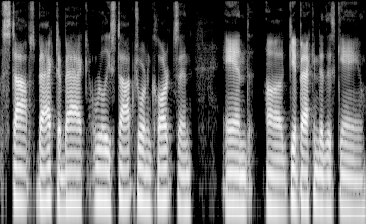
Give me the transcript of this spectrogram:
stops back to back, really stop Jordan Clarkson and uh, get back into this game.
